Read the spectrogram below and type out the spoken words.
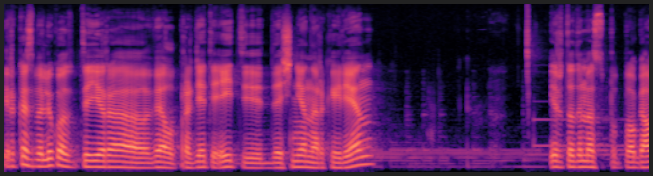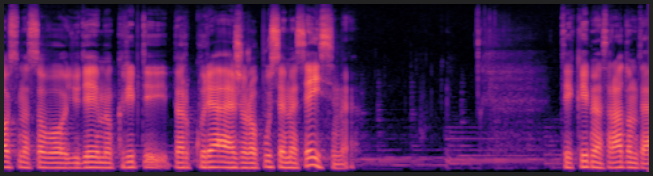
Ir kas beliko, tai yra vėl pradėti eiti dešinien ar kairien, ir tada mes pagausime savo judėjimo kryptį, per kurią ežero pusę mes eisime. Tai kaip mes radom tą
